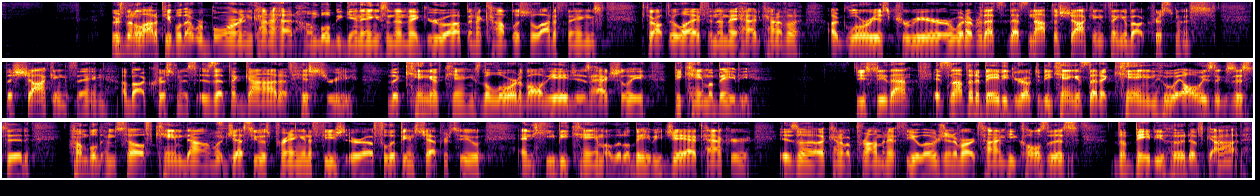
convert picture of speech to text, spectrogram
There's been a lot of people that were born and kind of had humble beginnings, and then they grew up and accomplished a lot of things throughout their life, and then they had kind of a, a glorious career or whatever. That's, that's not the shocking thing about Christmas. The shocking thing about Christmas is that the God of history, the King of Kings, the Lord of all the ages, actually became a baby. Do you see that? It's not that a baby grew up to be king, it's that a king who always existed humbled himself, came down, what Jesse was praying in Ephesians, or uh, Philippians chapter 2, and he became a little baby. J.I. Packer is a kind of a prominent theologian of our time. He calls this the babyhood of God.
